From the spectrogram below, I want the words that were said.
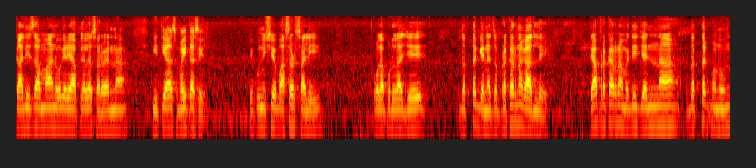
कालीचा मान वगैरे आपल्याला सर्वांना इतिहास माहीत असेल एकोणीसशे बासष्ट साली कोल्हापूरला जे दत्तक घेण्याचं प्रकरण गाजले त्या प्रकरणामध्ये ज्यांना दत्तक म्हणून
